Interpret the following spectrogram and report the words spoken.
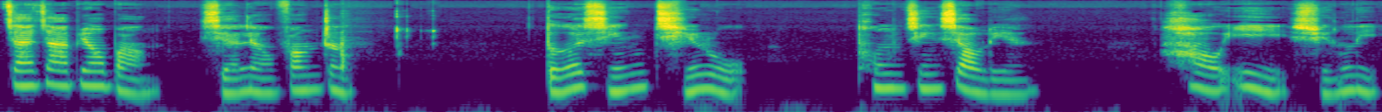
家家标榜贤良方正、德行齐儒、通经孝廉、好义循礼，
